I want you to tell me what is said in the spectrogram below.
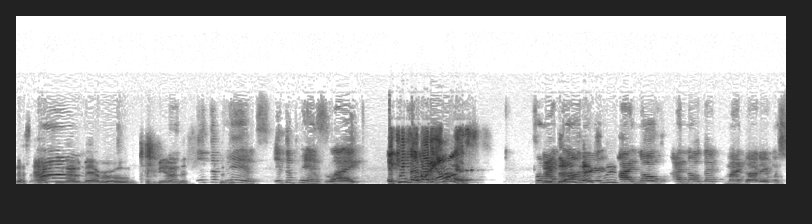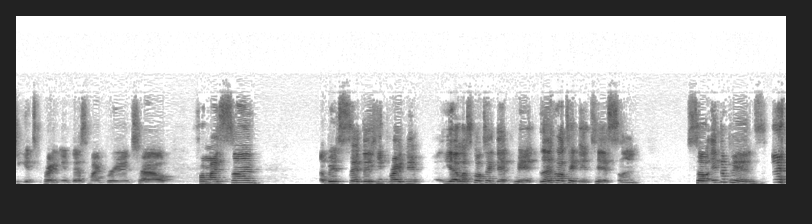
That's um, actually not a bad rule, to be honest. It, it depends. It depends. Like It keeps everybody honest. for It my does, daughter, actually. I know I know that my daughter when she gets pregnant, that's my grandchild. For my son, a bitch said that he pregnant. Yeah, let's go take that pit. Let's go take that test, son. So it depends.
